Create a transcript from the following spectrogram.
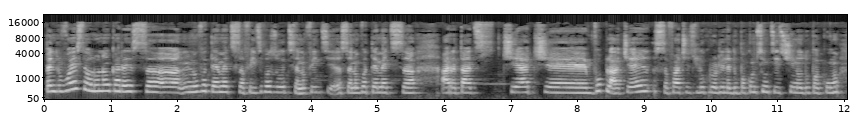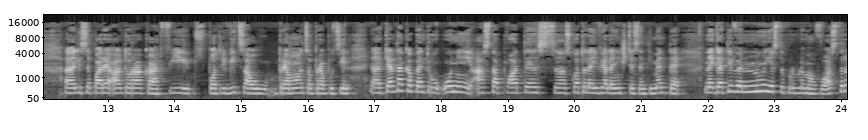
Pentru voi este o lună în care să nu vă temeți să fiți văzuți, să nu, fiți, să nu vă temeți să arătați ceea ce vă place, să faceți lucrurile după cum simțiți și nu după cum uh, li se pare altora că ar fi potrivit sau prea mult sau prea puțin. Uh, chiar dacă pentru unii asta poate să scoată la iveală niște sentimente negative, nu este problema voastră,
